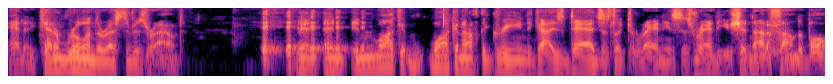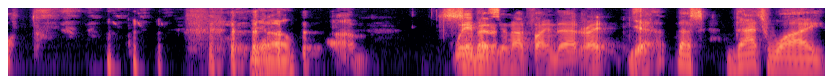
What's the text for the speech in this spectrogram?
and it kind of ruined the rest of his round. And and, and walking walking off the green, the guy's dad just looked at Randy and says, "Randy, you should not have found the ball." you know, um, so Way better to not find that, right? yeah, that's that's why.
